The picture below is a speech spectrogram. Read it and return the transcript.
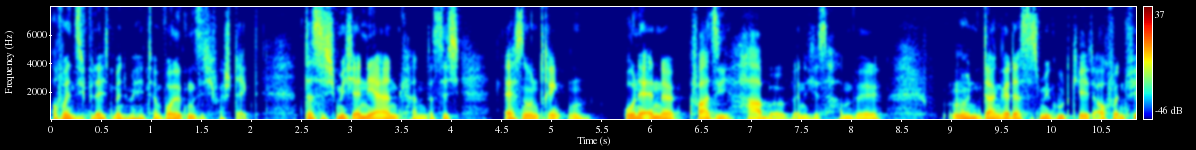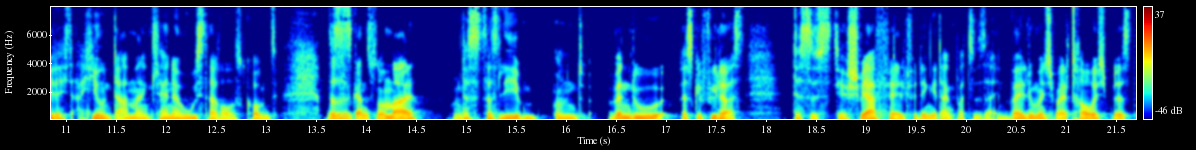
auch wenn sie vielleicht manchmal hinter Wolken sich versteckt. Dass ich mich ernähren kann, dass ich Essen und Trinken ohne Ende quasi habe, wenn ich es haben will. Und danke, dass es mir gut geht, auch wenn vielleicht hier und da mal ein kleiner Huster rauskommt. Das ist ganz normal und das ist das Leben. Und wenn du das Gefühl hast, dass es dir schwerfällt, für Dinge dankbar zu sein, weil du manchmal traurig bist,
